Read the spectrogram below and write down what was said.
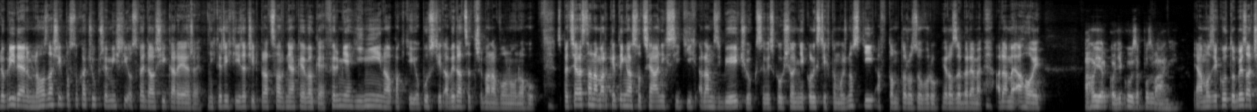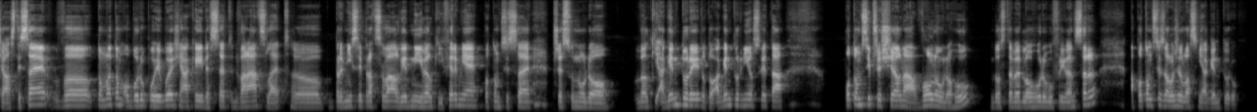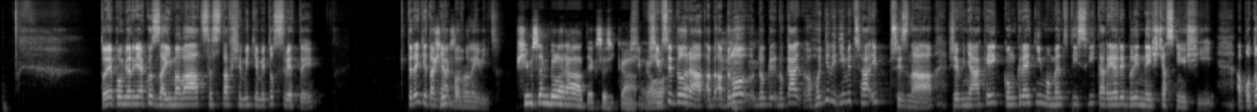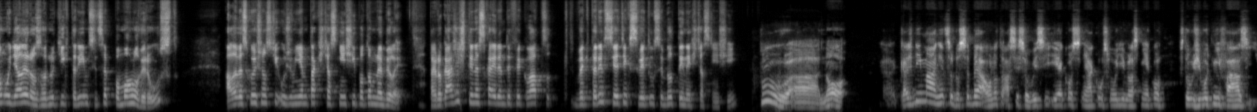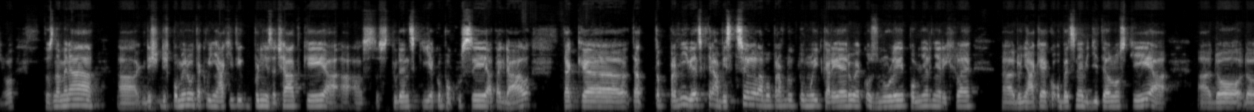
Dobrý den, mnoho z našich posluchačů přemýšlí o své další kariéře. Někteří chtějí začít pracovat v nějaké velké firmě, jiní naopak chtějí opustit a vydat se třeba na volnou nohu. Specialista na marketing na sociálních sítích Adam Zbějčuk si vyzkoušel několik z těchto možností a v tomto rozhovoru je rozebereme. Adame, ahoj. Ahoj Jirko, děkuji za pozvání. Já moc děkuji tobě za čas. Ty se v tomhletom oboru pohybuješ nějaký 10-12 let. První si pracoval v jedné velké firmě, potom si se přesunul do velké agentury, do toho agenturního světa. Potom si přešel na volnou nohu, byl z tebe dlouhou dobu freelancer a potom si založil vlastní agenturu. To je poměrně jako zajímavá cesta všemi těmito světy. Který tě tak nějak bavil nejvíc? Vším jsem byl rád, jak se říká. Vším, jo? vším jsi byl rád. A, a bylo, doká, hodně lidí mi třeba i přizná, že v nějaký konkrétní moment té své kariéry byli nejšťastnější a potom udělali rozhodnutí, které jim sice pomohlo vyrůst, ale ve skutečnosti už v něm tak šťastnější potom nebyli. Tak dokážeš ty dneska identifikovat, ve kterém z těch světů jsi byl ty nejšťastnější? Uh, uh, no, každý má něco do sebe a ono to asi souvisí i jako s nějakou svojí vlastní, jako s tou životní fází. Jo. To znamená, když, když pominu takový nějaký ty úplní začátky a, a, a studentský jako pokusy a tak dál, tak e, ta, ta první věc, která vystřelila opravdu tu moji kariéru jako z nuly poměrně rychle e, do nějaké jako obecné viditelnosti a, a do, do,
